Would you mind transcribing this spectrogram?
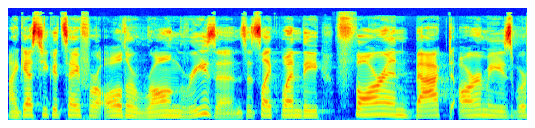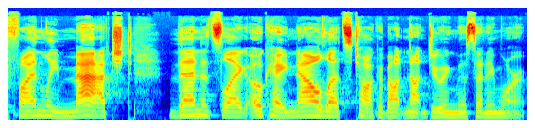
I guess you could say for all the wrong reasons. It's like when the foreign backed armies were finally matched then it's like, okay, now let's talk about not doing this anymore.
